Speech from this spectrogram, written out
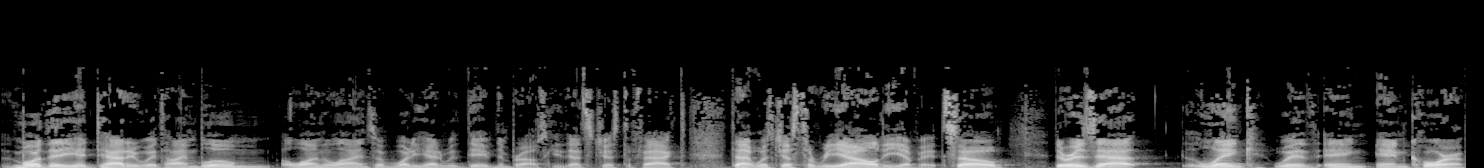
more than he had had it with Chaim Bloom along the lines of what he had with Dave Dombrowski. That's just the fact. That was just the reality of it. So there is that link with Ng and Cora.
